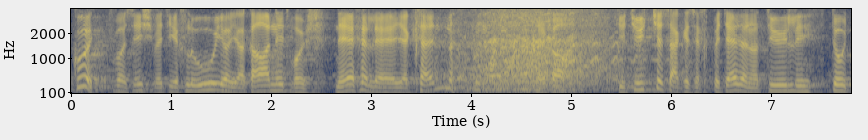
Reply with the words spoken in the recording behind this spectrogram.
Gut, was ist, wenn die Kluja ja gar nicht näher lernen kennen? Egal. Die Deutschen sagen sich bei denen natürlich, du, die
